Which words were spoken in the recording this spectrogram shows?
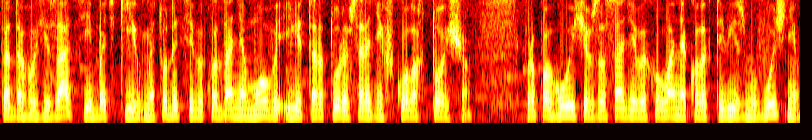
педагогізації батьків, методиці викладання мови і літератури в середніх школах тощо. Пропагуючи в засаді виховання колективізму в учнів,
